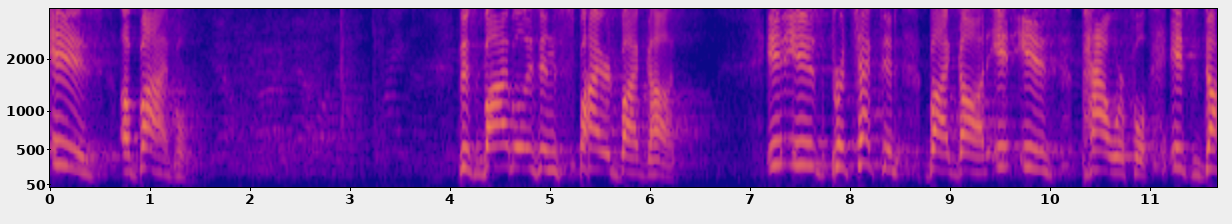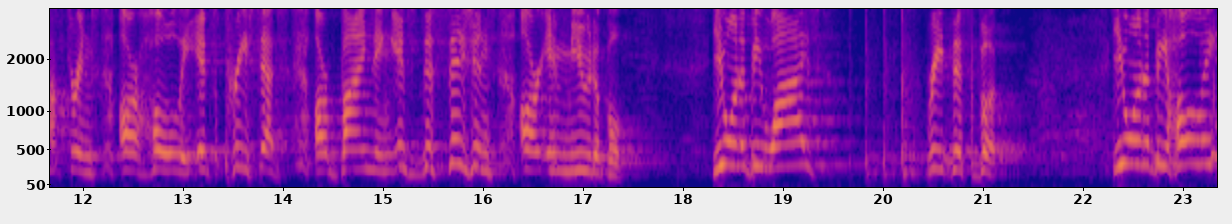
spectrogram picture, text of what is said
is a Bible. This Bible is inspired by God. It is protected by God. It is powerful. Its doctrines are holy. Its precepts are binding. Its decisions are immutable. You want to be wise? Read this book. You want to be holy?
